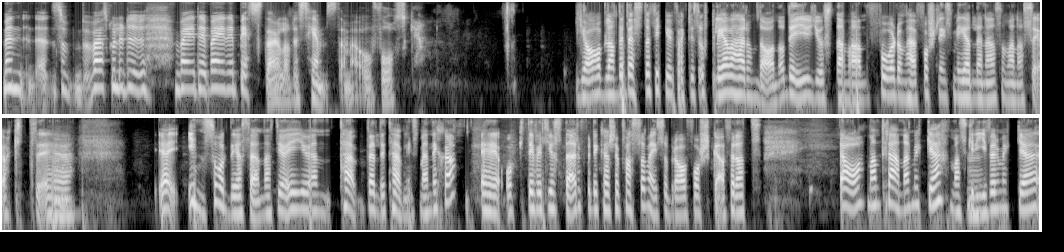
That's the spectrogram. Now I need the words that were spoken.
Men så, vad skulle du, vad är, det, vad är det bästa eller det sämsta med att forska? Ja, bland det bästa fick jag faktiskt uppleva häromdagen och det är ju just när man får de här forskningsmedlen som man har sökt. Eh, mm jag insåg det sen att jag är ju en täv väldigt tävlingsmänniska eh, och det är väl just därför det kanske passar mig så bra att forska för att ja, man tränar mycket, man mm. skriver mycket.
